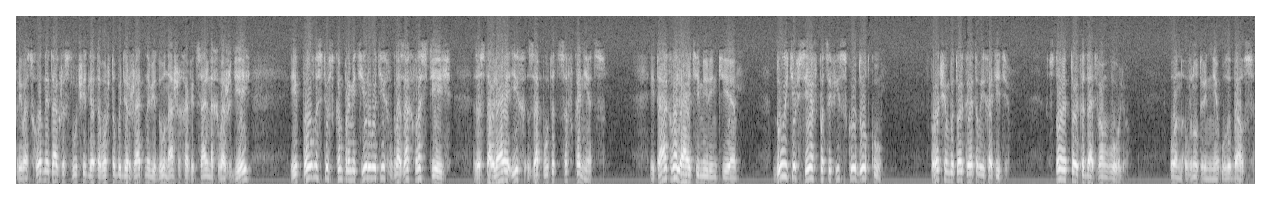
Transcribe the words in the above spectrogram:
Превосходный также случай для того, чтобы держать на виду наших официальных вождей и полностью скомпрометировать их в глазах властей, заставляя их запутаться в конец. Итак, валяйте, миленькие, дуйте все в пацифистскую дудку. Впрочем, вы только этого и хотите. Стоит только дать вам волю. Он внутренне улыбался.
